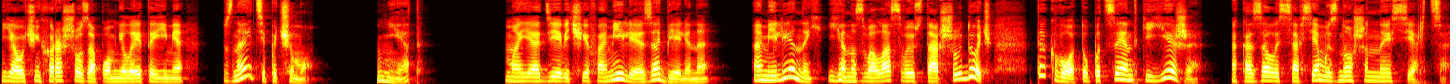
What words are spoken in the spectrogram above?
Я очень хорошо запомнила это имя. Знаете почему? Нет. Моя девичья фамилия Забелина. А Миленой я назвала свою старшую дочь. Так вот, у пациентки Ежи оказалось совсем изношенное сердце.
